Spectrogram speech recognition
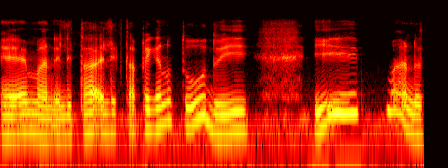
E é, mano, ele tá, ele tá pegando tudo e, e mano,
